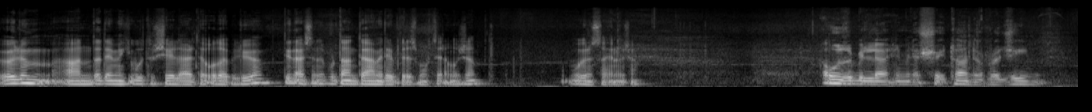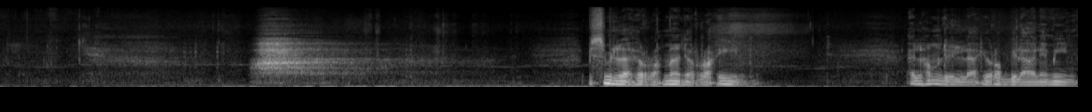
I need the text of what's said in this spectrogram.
Ölüm anında demek ki bu tür şeyler de olabiliyor. Dilerseniz buradan devam edebiliriz muhterem hocam. Buyurun sayın hocam. Euzu billahi mineşşeytanirracim. Bismillahirrahmanirrahim. Elhamdülillahi Rabbil alemin.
